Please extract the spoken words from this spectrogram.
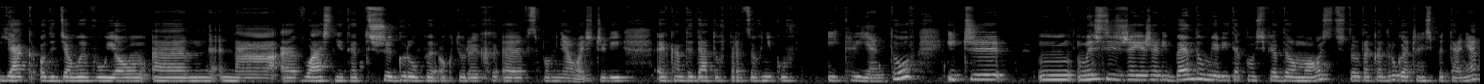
jak oddziaływują na właśnie te trzy grupy, o których wspomniałaś, czyli kandydatów, pracowników i klientów? I czy mm, myślisz, że jeżeli będą mieli taką świadomość, to taka druga część pytania,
